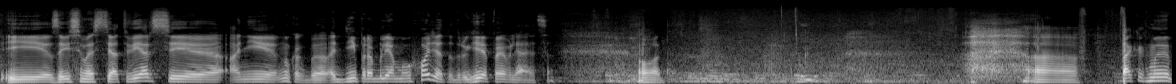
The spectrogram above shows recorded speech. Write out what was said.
И в зависимости от версии, они, ну, как бы, одни проблемы уходят, а другие появляются. Вот. А, Так как мы,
